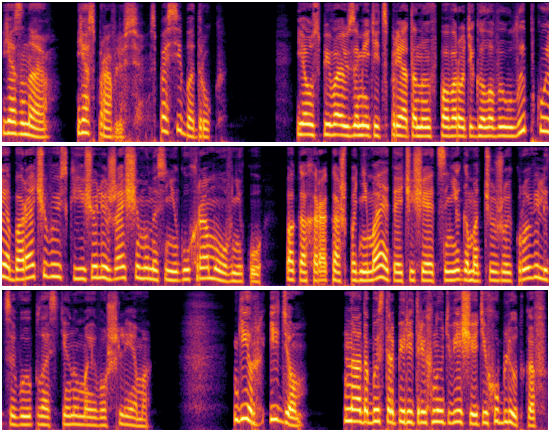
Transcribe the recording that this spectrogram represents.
«Я знаю, я справлюсь. Спасибо, друг». Я успеваю заметить спрятанную в повороте головы улыбку и оборачиваюсь к еще лежащему на снегу храмовнику, пока Харакаш поднимает и очищает снегом от чужой крови лицевую пластину моего шлема. «Гир, идем. Надо быстро перетряхнуть вещи этих ублюдков.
